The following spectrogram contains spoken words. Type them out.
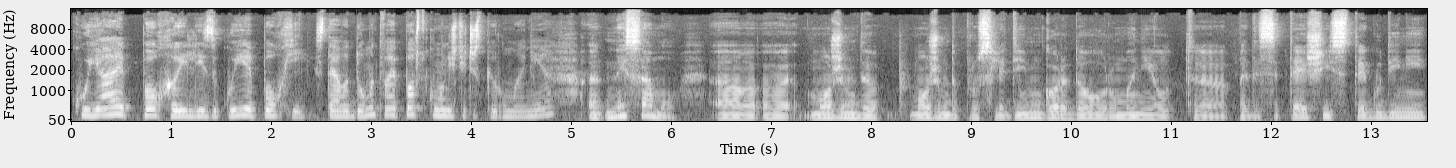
коя епоха или за кои епохи става дума? Това е посткомунистическа Румъния? Не само. А, а, можем, да, можем да проследим горе-долу Румъния от 50-те, 60-те години,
